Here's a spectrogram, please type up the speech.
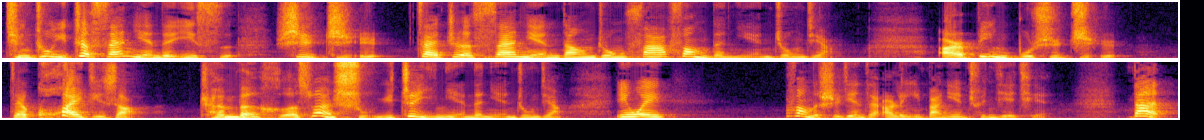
请注意，这三年的意思是指在这三年当中发放的年终奖，而并不是指在会计上。成本核算属于这一年的年终奖，因为发放的时间在二零一八年春节前，但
